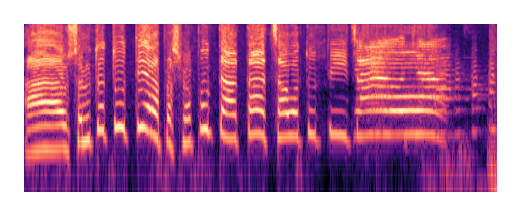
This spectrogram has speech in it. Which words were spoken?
Uh, un saluto a tutti, alla prossima puntata, ciao a tutti, ciao! ciao. ciao.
